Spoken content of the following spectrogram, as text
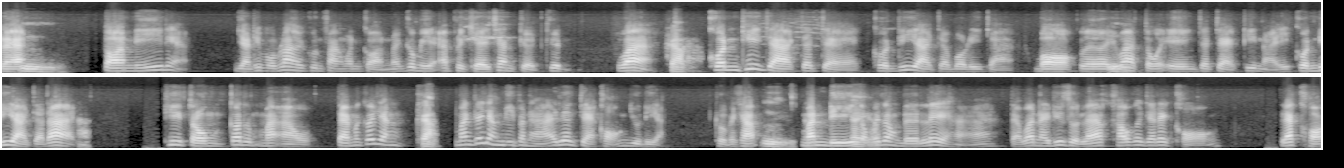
และอืมตอนนี้เนี่ย อย่างที่ผมเล่าให้คุณฟังวันก่อน มันก็มีแอปพลิเคชันเกิดขึ้น ว่าครับคนที่อยากจะแจก คนที่อยากจะบริจาคบอกเลยอืมว่าตัวเองจะแจกที่ไหน คนที่อยากจะได้ครับ ที่ตรงก็มาเอา แต่มันก็ยังครับมันก็ยังมีปัญหาเรื่องแจกของอยู่ดีอะถูกไหมครับอืมมันดีใช่ตรงครับไม่ต้องเดินเล่หา แต่ว่าในที่สุดแล้วเขาก็จะได้ของ และของ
